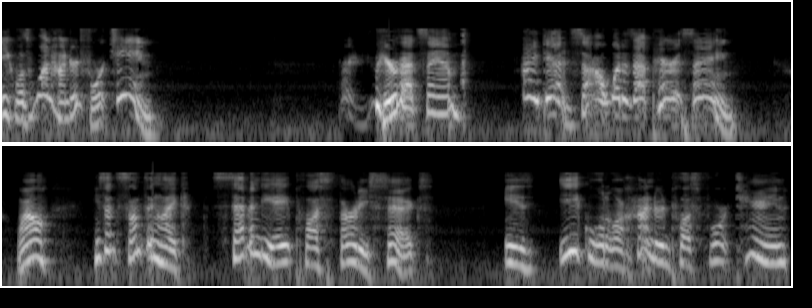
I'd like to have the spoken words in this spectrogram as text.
equals 114. Did you hear that, Sam? I did. Sal, what is that parrot saying? Well, he said something like 78 plus 36 is equal to 100 plus 14,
